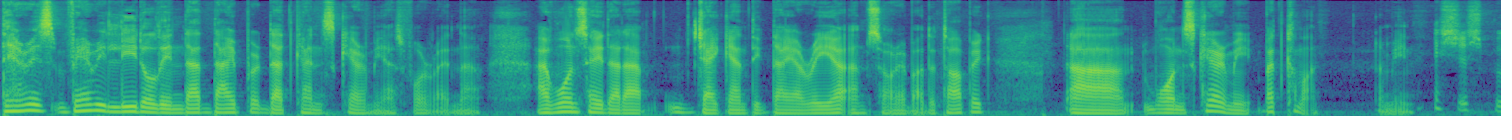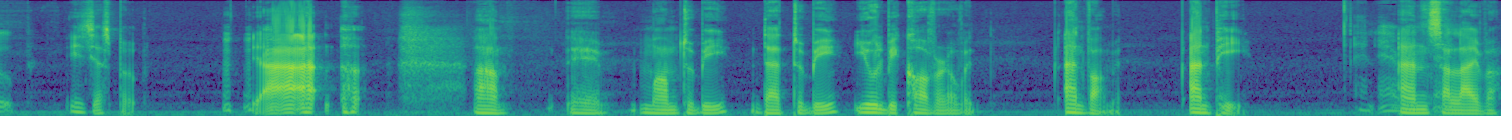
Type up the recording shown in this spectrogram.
there is very little in that diaper that can scare me as for right now. I won't say that a gigantic diarrhea, I'm sorry about the topic, uh, won't scare me, but come on. I mean, It's just poop. It's just poop. yeah. um, uh, mom to be, dad to be, you will be covered of it. And vomit. And pee. And, And saliva.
